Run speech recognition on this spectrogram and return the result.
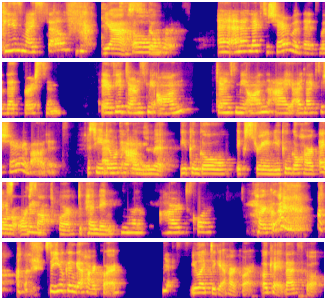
please myself. Yeah so, so. And, and i like to share with it with that person. If he turns me on turns me on, I, I like to share about it. So you don't have I, a limit. You can go extreme. You can go hardcore extreme. or softcore, depending. No, hardcore. Hardcore. so you can get hardcore. Yes. You like to get hardcore. Okay, that's cool.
